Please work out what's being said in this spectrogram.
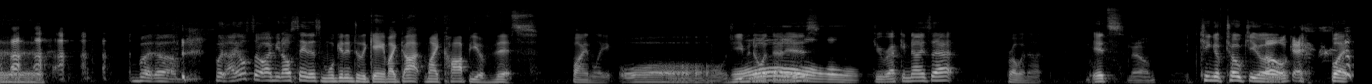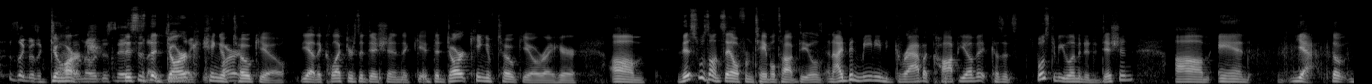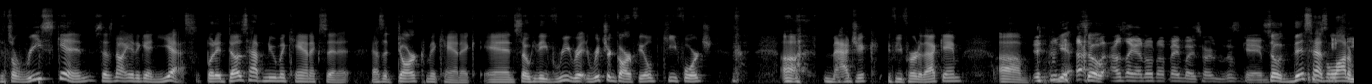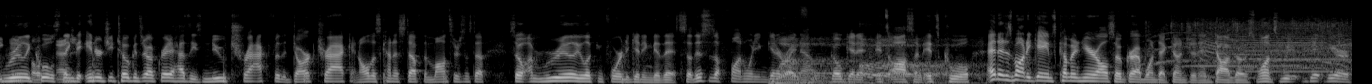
but um, but I also, I mean, I'll say this, and we'll get into the game. I got my copy of this finally. Oh, do you even know what that is? Oh, Do you recognize that? Probably not. It's No. King of Tokyo, Oh, okay. but I was like, was like, dark. know what this This is. is the Dark like the King of. Tokyo. Yeah, the collector's edition, the the Dark King of Tokyo right here. Um, this was on sale from Tabletop Deals, and I'd been meaning to grab a copy of it because it's supposed to be limited edition. Um, and yeah, the, it's a reskin. Says not yet again. Yes, but it does have new mechanics in it. It has a dark mechanic, and so they've rewritten Richard Garfield, Keyforge, uh, Magic. If you've heard of that game, um, yeah. So I was like, I don't know if anybody's heard of this game. So this has a lot of really cool things. The energy tokens are upgraded. It has these new track for the dark track and all this kind of stuff, the monsters and stuff. So I'm really looking forward to getting to this. So this is a fun one. You can get it right now. Go get it. It's awesome. It's cool. And then Asmadi Games come in here. Also grab one deck dungeon and doggos. Once we get here,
